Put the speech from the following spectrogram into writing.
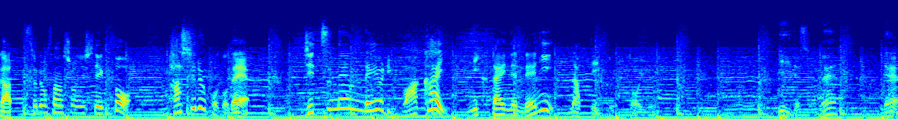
があってそれを参照にしていくと走ることで実年齢より若い肉体年齢になっていくといういいですよね。ね、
